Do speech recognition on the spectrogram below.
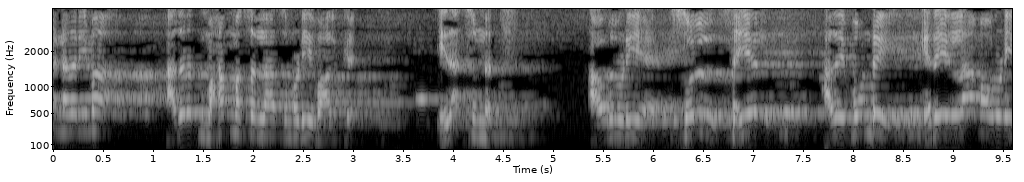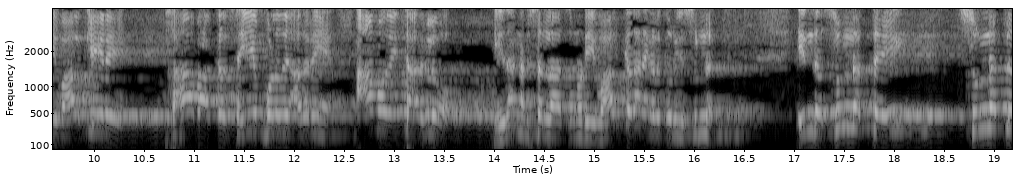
என்ன தெரியுமா? அதற்கு முகமது சல்லாசனுடைய வாழ்க்கை. இதுதான் சுண்ணத். அவர்களுடைய சொல் செயல் அதை போன்று எதையெல்லாம் அவருடைய வாழ்க்கையிலே சகாபாக்கள் செய்யும் பொழுது அதனை ஆமோதித்தார்களோ இதுதான் நபிசல்லாசனுடைய வாழ்க்கை தான் எங்களுக்கு ஒரு சுண்ணத் இந்த சுண்ணத்தை சுண்ணத்து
